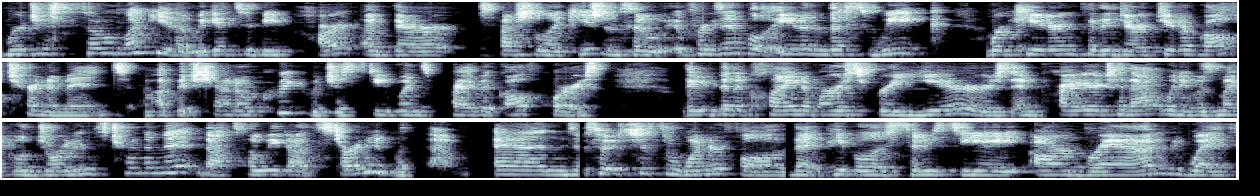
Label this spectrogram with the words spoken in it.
we're just so lucky that we get to be part of their special occasion. So, for example, even this week, we're catering for the Derek Jeter Golf Tournament up at Shadow Creek, which is Steve Wynn's private golf course. They've been a client of ours for years. And prior to that, when it was Michael Jordan's tournament, that's how we got started with them. And so it's just wonderful that people associate our brand with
